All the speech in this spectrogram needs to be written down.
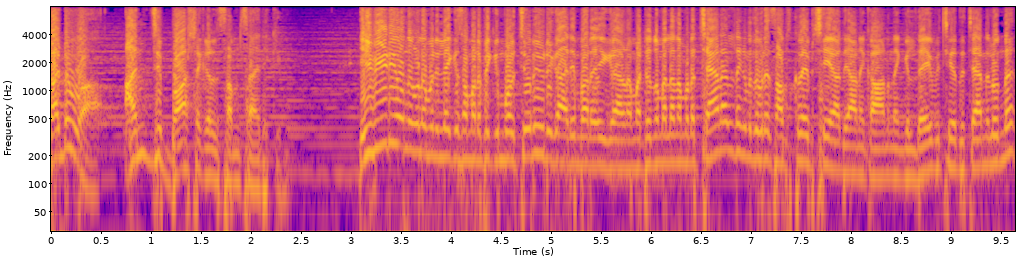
കടുവ അഞ്ച് ഭാഷകൾ സംസാരിക്കും. ഈ വീഡിയോ നിങ്ങളുടെ മുന്നിലേക്ക് സമർപ്പിക്കുമ്പോൾ ചെറിയൊരു കാര്യം പറയുകയാണ്. മറ്റൊന്നുമല്ല നമ്മുടെ ചാനൽ നിങ്ങൾ ഇതുവരെ സബ്സ്ക്രൈബ് ചെയ്യാതെയാണ് കാണുന്നതെങ്കിൽ ദയവ് ചെയ്ത് ചാനൽ ഒന്ന്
